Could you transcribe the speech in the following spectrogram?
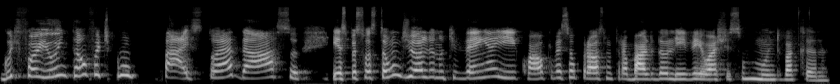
Good For You, então, foi tipo um pá, estouradaço, e as pessoas estão de olho no que vem aí, qual que vai ser o próximo trabalho da Olivia, e eu acho isso muito bacana.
